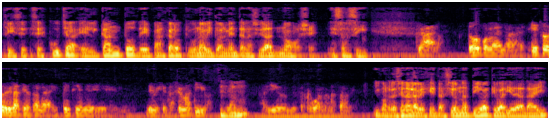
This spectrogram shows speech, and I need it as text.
Sí, se, se, escucha el canto de pájaros que uno habitualmente en la ciudad no oye, eso sí. Claro, todo por la... eso es gracias a la especie de, vegetación nativa, ahí es donde se resguardan las aves. Y con relación a la vegetación nativa, ¿qué variedad hay?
